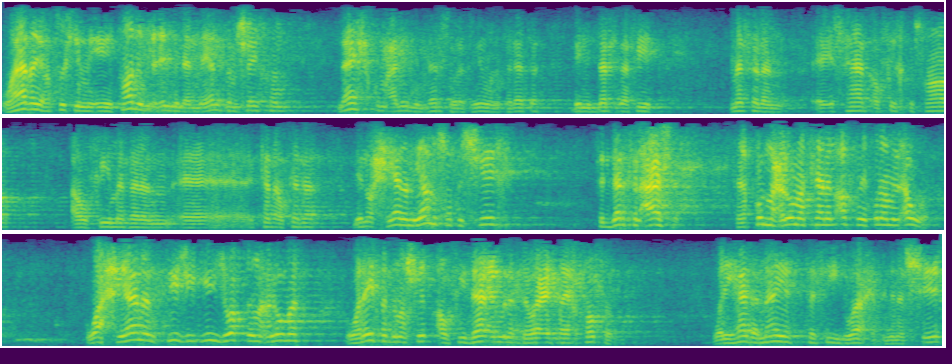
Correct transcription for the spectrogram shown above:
وهذا يعطيك إن إيه طالب العلم لما يلزم شيخا لا يحكم عليه من درس ولا اثنين ولا ثلاثة بين الدرس ده فيه مثلا إسهاب أو فيه اختصار أو فيه مثلا آه، كذا وكذا. لأنه أحيانا ينشط الشيخ في الدرس العاشر فيقول معلومة كان الأصل يقولها من الأول. وأحيانا تيجي يجي وقت المعلومة وليس بنشيط أو في داعي من الدواعي فيختصر. ولهذا ما يستفيد واحد من الشيخ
